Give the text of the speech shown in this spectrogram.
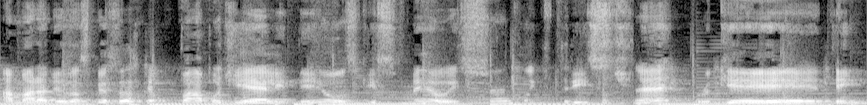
amar a Deus. As pessoas têm um papo de ela e Deus que isso, meu, isso é muito triste, né? Porque tem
